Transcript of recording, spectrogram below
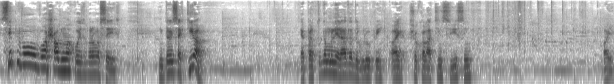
sempre vou, vou achar alguma coisa para vocês. Então esse aqui, ó, é para toda a mulherada do grupo, hein? Olha, chocolatinho suíço, hein? Olha.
